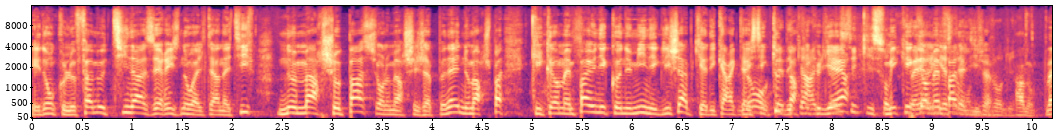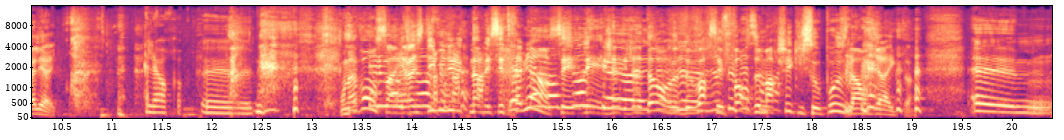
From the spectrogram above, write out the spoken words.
Et donc le fameux Tina Zerisno alternatif ne marche pas sur le marché japonais ne marche pas, qui est quand même pas une économie négligeable, qui a des caractéristiques toutes particulières, mais qui est quand même pas négligeable. Pardon. Valérie. Alors, euh, on avance, hein, il reste 10 minutes. Non, mais c'est très bien. J'adore de voir ces forces de marché qui s'opposent là en direct. Euh,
